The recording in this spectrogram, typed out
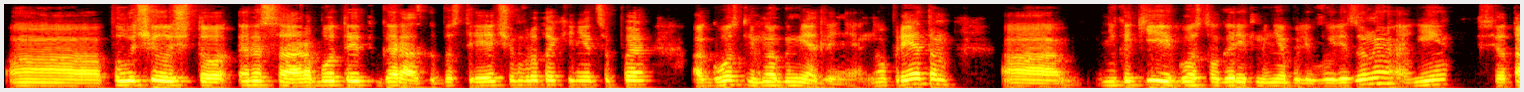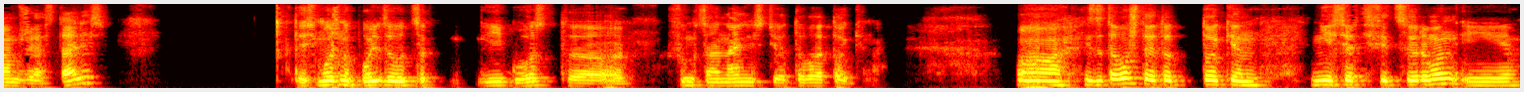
получилось, что RSA работает гораздо быстрее, чем в RUTOKEN CP, а ГОСТ немного медленнее. Но при этом а, никакие ГОСТ-алгоритмы не были вырезаны, они все там же остались. То есть можно пользоваться и ГОСТ функциональностью этого токена. А, из-за того, что этот токен не сертифицирован и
